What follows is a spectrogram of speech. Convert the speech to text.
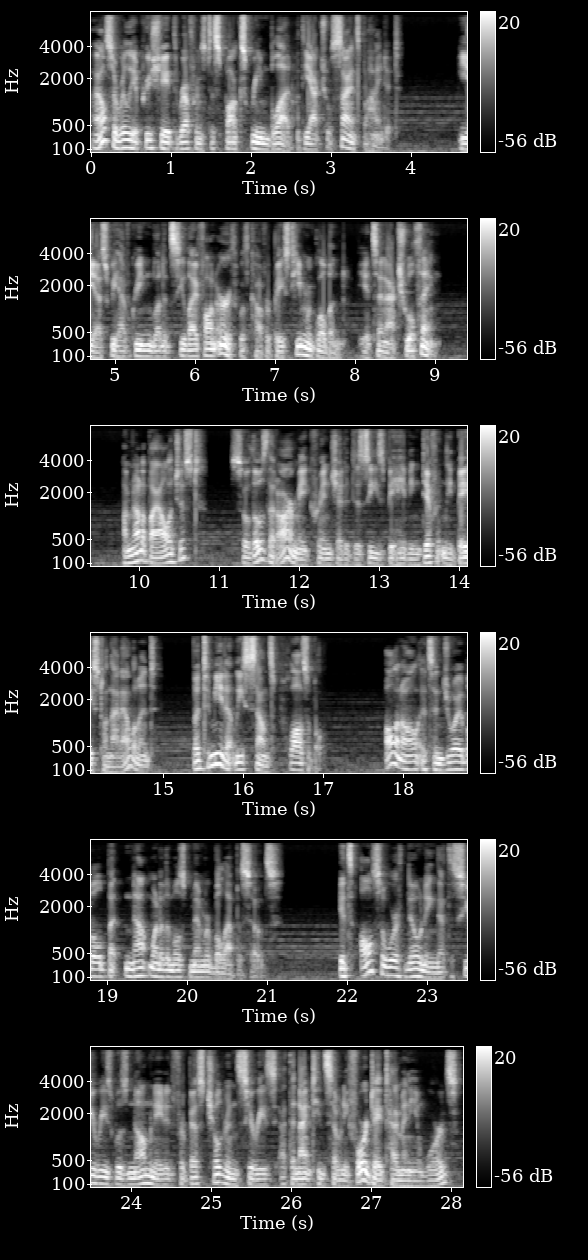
I also really appreciate the reference to Spock's green blood with the actual science behind it. Yes, we have green blooded sea life on Earth with copper based hemoglobin. It's an actual thing. I'm not a biologist, so those that are may cringe at a disease behaving differently based on that element, but to me it at least sounds plausible. All in all, it's enjoyable, but not one of the most memorable episodes. It's also worth noting that the series was nominated for Best Children's Series at the 1974 Daytime Emmy Awards,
